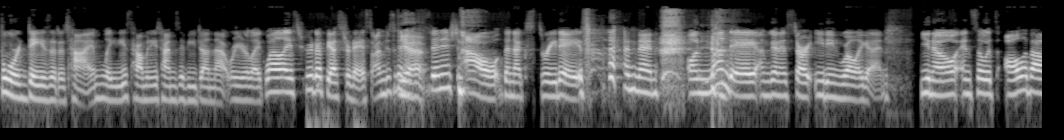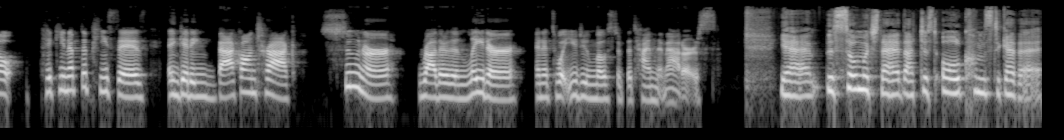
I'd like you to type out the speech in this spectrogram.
for days at a time. Ladies, how many times have you done that where you're like, well, I screwed up yesterday, so I'm just going to yeah. finish out the next three days. and then on. Monday, I'm going to start eating well again, you know? And so it's all about picking up the pieces and getting back on track sooner rather than later. And it's what you do most of the time that matters. Yeah, there's so much there that just all comes together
